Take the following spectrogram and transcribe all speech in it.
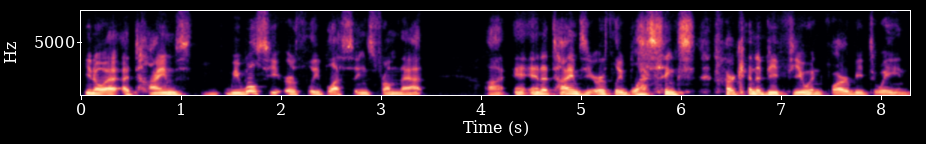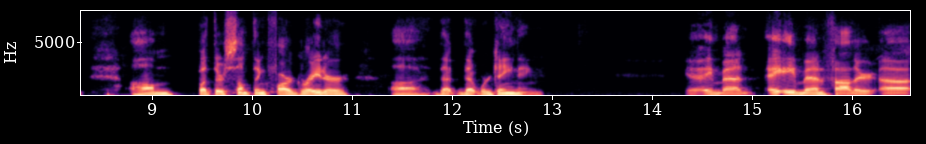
you know, at, at, times we will see earthly blessings from that, uh, and, and, at times the earthly blessings are going to be few and far between. Um, but there's something far greater uh, that that we're gaining. Yeah, amen, amen, Father, uh,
